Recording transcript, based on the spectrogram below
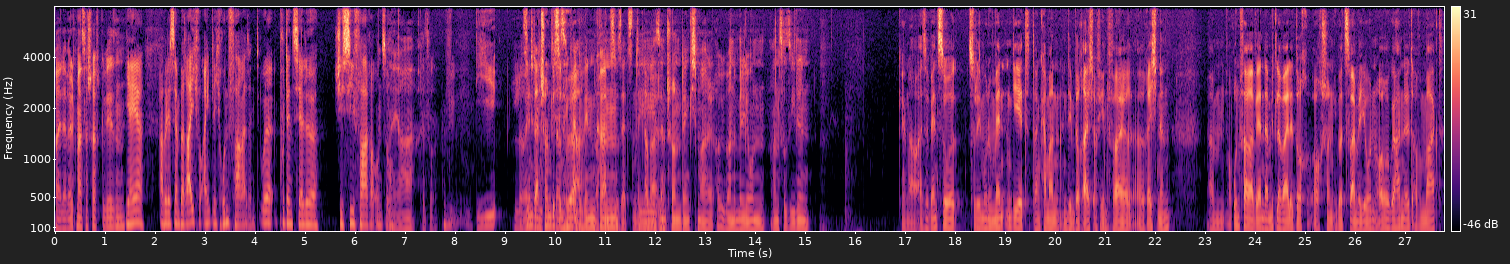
Bei der Weltmeisterschaft gewesen. Ja, ja, aber das ist ja ein Bereich, wo eigentlich Rundfahrer sind oder potenzielle GC-Fahrer und so. Naja, also die Leute, sind dann die schon ein bisschen Klassiker höher gewinnen können. anzusetzen die sind schon, denke ich mal, über eine Million anzusiedeln. Genau, also wenn es so zu den Monumenten geht, dann kann man in dem Bereich auf jeden Fall äh, rechnen. Ähm, Rundfahrer werden da mittlerweile doch auch schon über zwei Millionen Euro gehandelt auf dem Markt.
